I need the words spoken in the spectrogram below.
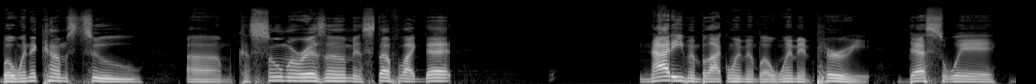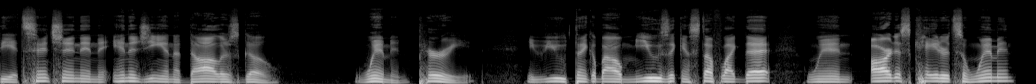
but when it comes to um, consumerism and stuff like that, not even black women, but women, period. That's where the attention and the energy and the dollars go. Women, period. If you think about music and stuff like that, when artists cater to women,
